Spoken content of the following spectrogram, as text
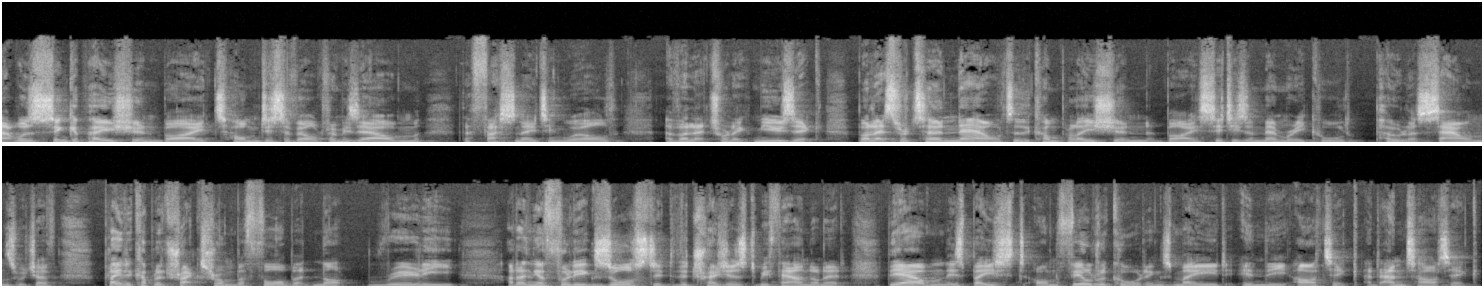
That was Syncopation by Tom Dissevelt from his album The Fascinating World of Electronic Music. But let's return now to the compilation by Cities and Memory called Polar Sounds, which I've played a couple of tracks from before, but not really. I don't think I've fully exhausted the treasures to be found on it. The album is based on field recordings made in the Arctic and Antarctic,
